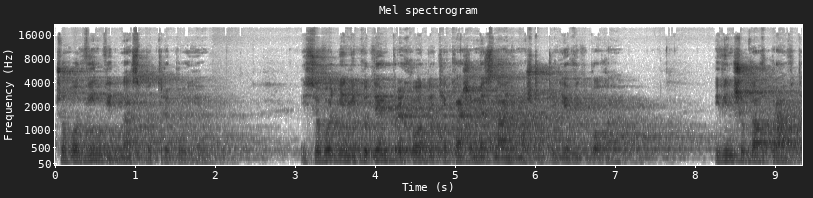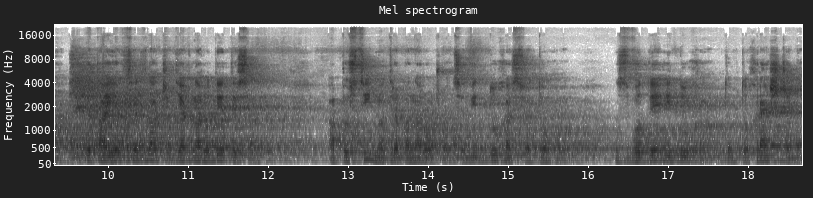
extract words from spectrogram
Чого Він від нас потребує? І сьогодні Нікодим приходить і каже, ми знаємо, що ти є від Бога. І він шукав правди. Питає, як це значить, як народитися? А постійно треба народжуватися від Духа Святого, з води і духа, тобто хрещення.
